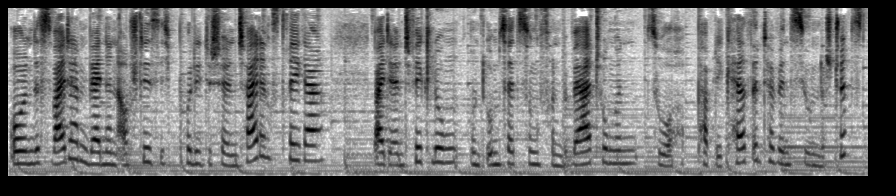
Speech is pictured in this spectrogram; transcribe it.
Und des Weiteren werden dann auch schließlich politische Entscheidungsträger bei der Entwicklung und Umsetzung von Bewertungen zur Public Health Intervention unterstützt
